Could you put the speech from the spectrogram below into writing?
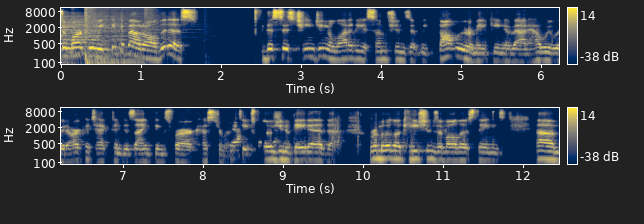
So, Mark, when we think about all this, this is changing a lot of the assumptions that we thought we were making about how we would architect and design things for our customers. Yeah. The explosion of data, the remote locations of all those things. Um,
